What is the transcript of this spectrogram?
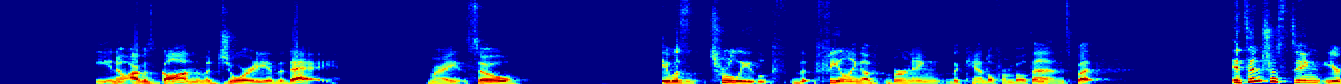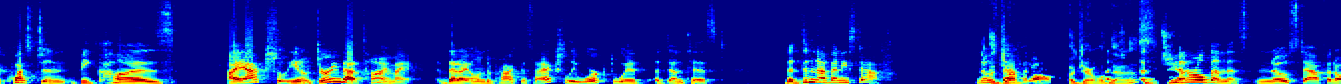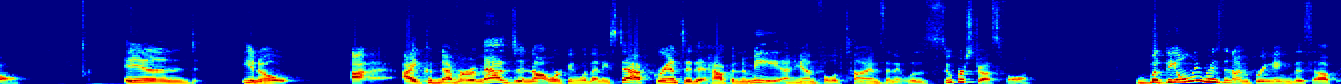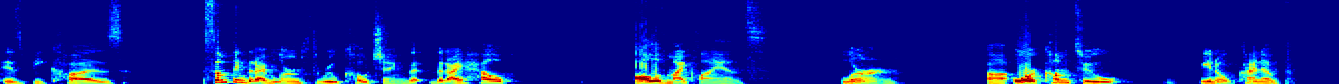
you know I was gone the majority of the day. Right? So it was truly the feeling of burning the candle from both ends, but it's interesting your question because I actually, you know, during that time I that I owned a practice, I actually worked with a dentist that didn't have any staff. No a staff at all. A general dentist? A, a general dentist, no staff at all. And, you know, I, I could never imagine not working with any staff. Granted, it happened to me a handful of times and it was super stressful. But the only reason I'm bringing this up is because something that I've learned through coaching that, that I help all of my clients learn uh, or come to, you know, kind of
